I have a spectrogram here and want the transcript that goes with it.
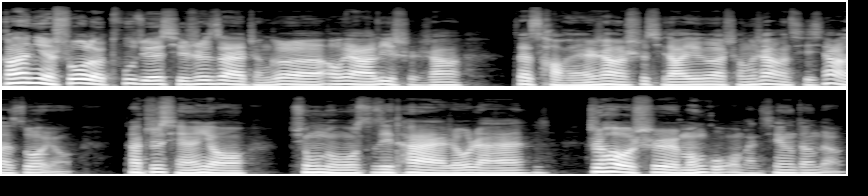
刚才你也说了，突厥其实在整个欧亚历史上，在草原上是起到一个承上启下的作用。它之前有匈奴、斯基泰、柔然，之后是蒙古、满清等等。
